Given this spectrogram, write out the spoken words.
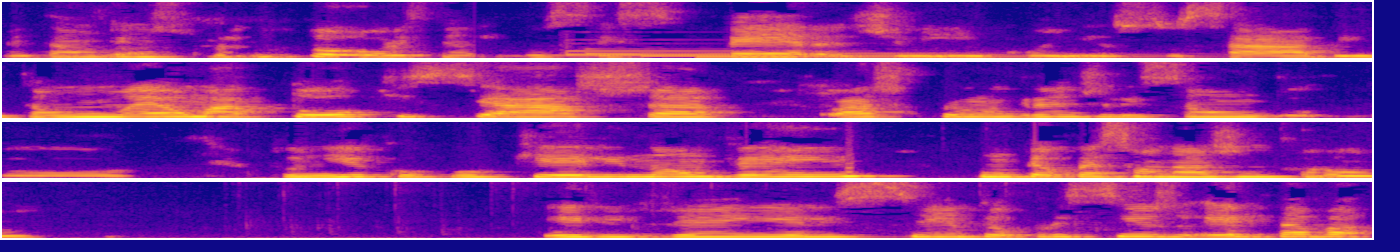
Então, tem os produtores, tem o que você espera de mim com isso, sabe? Então, não é um ator que se acha. Eu acho que foi uma grande lição do, do, do Nico, porque ele não vem com o teu personagem pronto. Ele vem, ele senta, eu preciso. Ele estava.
